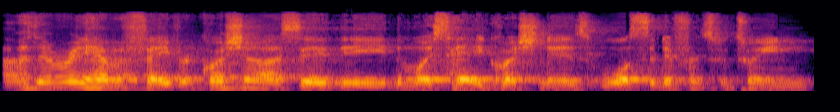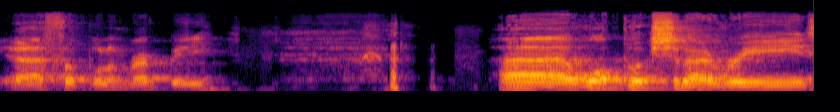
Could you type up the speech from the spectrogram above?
I don't really have a favorite question. I say the the most hated question is, what's the difference between uh, football and rugby? uh, what book should I read?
